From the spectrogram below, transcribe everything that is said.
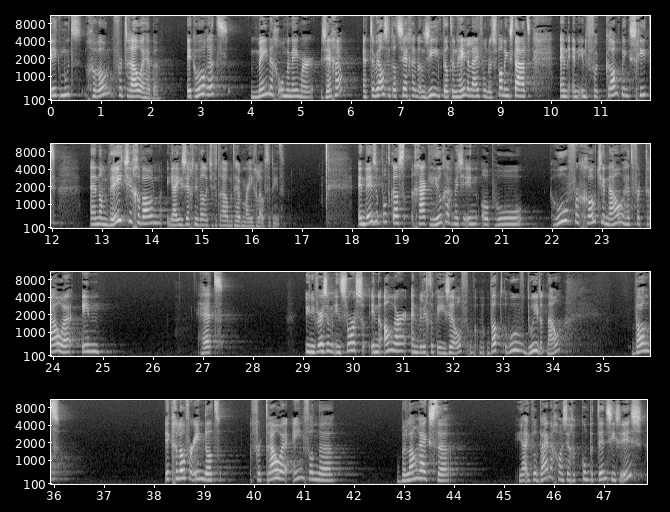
Ik moet gewoon vertrouwen hebben. Ik hoor het menig ondernemer zeggen. En terwijl ze dat zeggen, dan zie ik dat hun hele lijf onder spanning staat en, en in verkramping schiet. En dan weet je gewoon, ja, je zegt nu wel dat je vertrouwen moet hebben, maar je gelooft het niet. In deze podcast ga ik heel graag met je in op hoe, hoe vergroot je nou het vertrouwen in het universum, in source, in de ander en wellicht ook in jezelf. Wat, hoe doe je dat nou? Want ik geloof erin dat vertrouwen een van de belangrijkste, ja, ik wil bijna gewoon zeggen competenties is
